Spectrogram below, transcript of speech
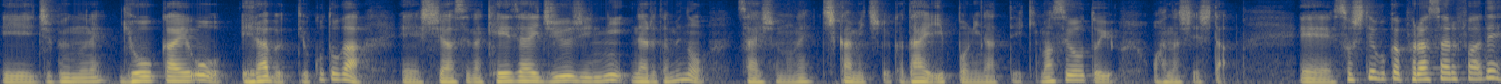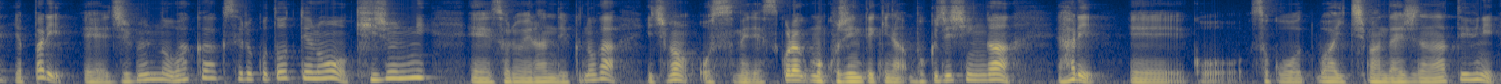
え、自分のね業界を選ぶっていうことが、え、幸せな経済自由人になるための最初のね近道というか第一歩になっていきますよというお話でした。えー、そして僕はプラスアルファでやっぱり、えー、自分のワクワクすることっていうのを基準に、えー、それを選んでいくのが一番おすすめです。これはもう個人的な僕自身がやはり、えこうそこは一番大事だなっていうふうに、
